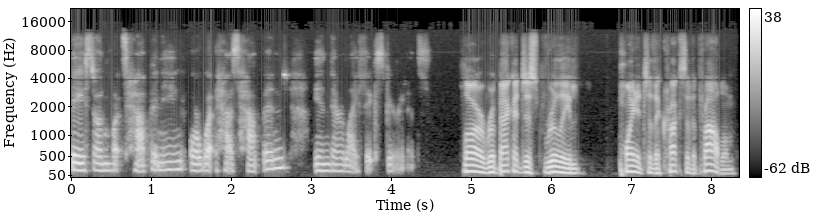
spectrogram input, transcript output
based on what's happening or what has happened in their life experience. Laura, Rebecca just really pointed to the crux of the problem.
